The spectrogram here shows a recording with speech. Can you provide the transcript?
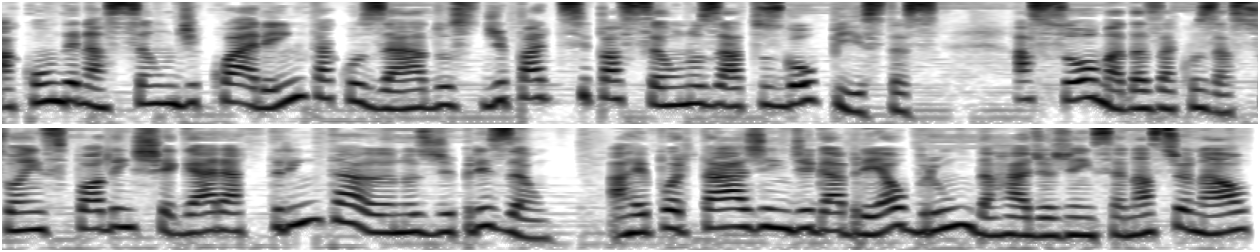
a condenação de 40 acusados de participação nos atos golpistas. A soma das acusações podem chegar a 30 anos de prisão. A reportagem de Gabriel Brum, da Rádio Agência Nacional,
